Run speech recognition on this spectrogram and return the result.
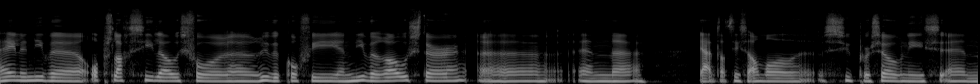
hele nieuwe opslagsilo's voor eh, ruwe koffie, een nieuwe rooster. en ja, dat is allemaal supersonisch en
